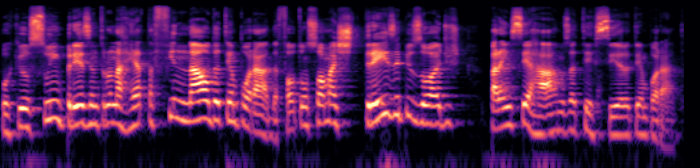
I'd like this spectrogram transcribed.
porque a sua empresa entrou na reta final da temporada. Faltam só mais três episódios para encerrarmos a terceira temporada.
